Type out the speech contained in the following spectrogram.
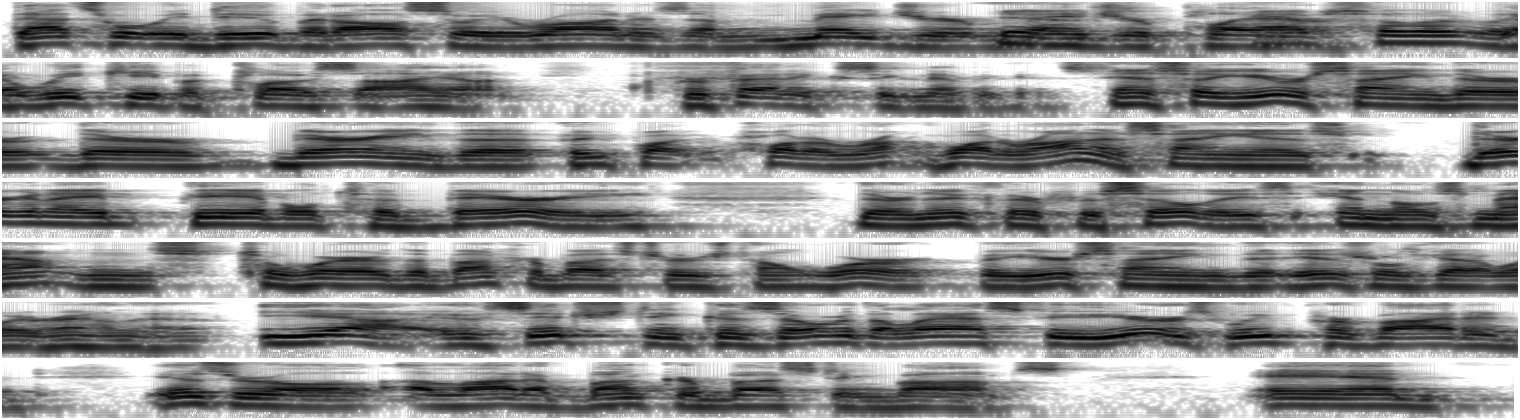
That's what we do, but also Iran is a major, yes, major player absolutely. that we keep a close eye on. prophetic significance. And so you were saying they're they're burying the what what Iran, what Iran is saying is they're going to be able to bury their nuclear facilities in those mountains to where the bunker busters don't work. But you're saying that Israel's got a way around that. Yeah, it was interesting because over the last few years, we've provided Israel a lot of bunker busting bombs. And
